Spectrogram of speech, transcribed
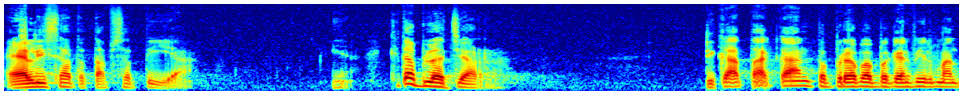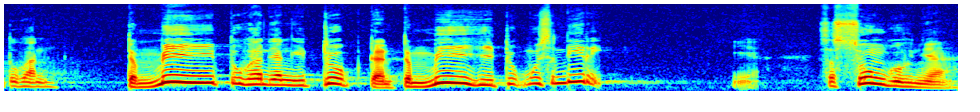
Elisa tetap setia. Ya, kita belajar, dikatakan beberapa bagian firman Tuhan, demi Tuhan yang hidup dan demi hidupmu sendiri. Ya, sesungguhnya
